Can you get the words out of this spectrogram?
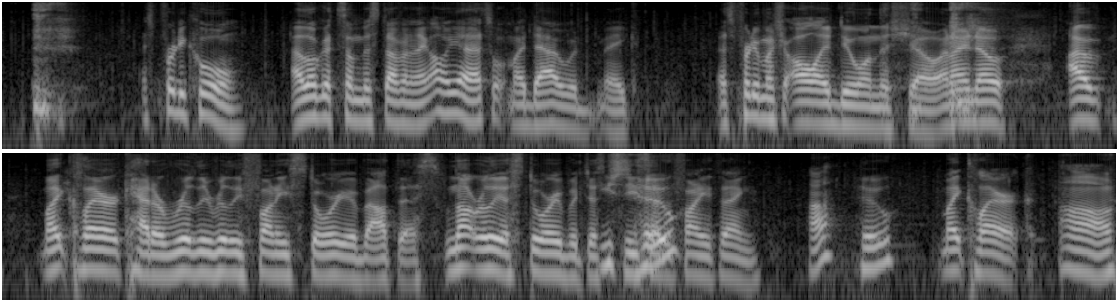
That's pretty cool. I look at some of this stuff and I think, oh yeah, that's what my dad would make. That's pretty much all I do on this show. And I know, I Mike Cleric had a really really funny story about this. Not really a story, but just You he s- said a funny thing. Huh? Who? Mike Cleric. Oh,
